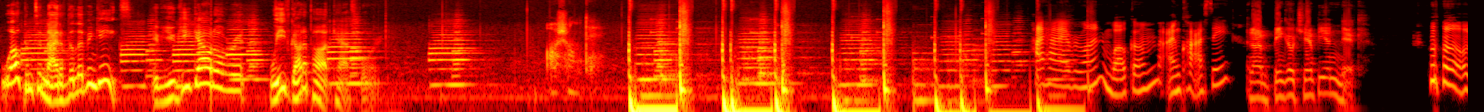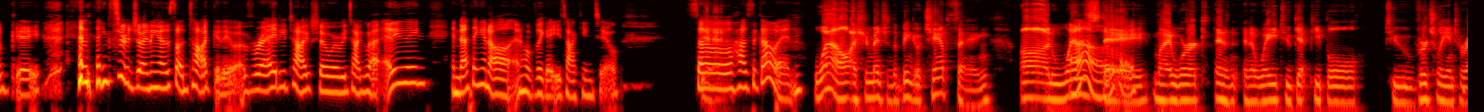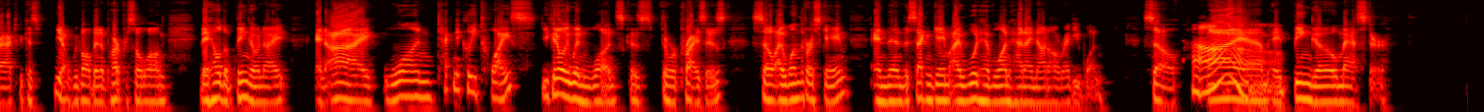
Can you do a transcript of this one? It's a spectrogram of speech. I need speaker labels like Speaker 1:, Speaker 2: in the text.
Speaker 1: Welcome to Night of the Living Geeks. If you geek out over it, we've got a podcast for it.
Speaker 2: Enchanté.
Speaker 3: Hi, hi, everyone. Welcome. I'm Classy.
Speaker 4: And I'm bingo champion Nick.
Speaker 3: okay. And thanks for joining us on Talkadoo, a variety talk show where we talk about anything and nothing at all and hopefully get you talking too. So,
Speaker 4: Yeah.
Speaker 3: how's it going?
Speaker 4: Well, I should mention the bingo champ thing. On oh, Wednesday,
Speaker 3: okay.
Speaker 4: my work and, in a way to get people to virtually interact because, you know, we've all been apart for so long, they held a bingo night and I won technically twice. You can only win once because there were prizes. So I won the first game, and then the second game I would have won had I not already won. So
Speaker 3: Oh.
Speaker 4: I am a oh. bingo master.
